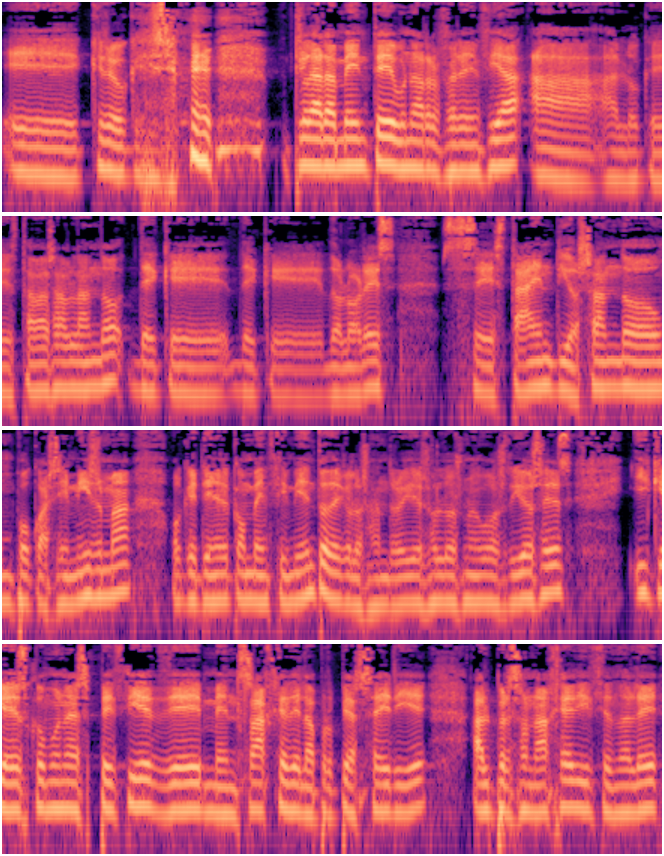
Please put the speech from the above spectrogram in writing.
Eh, creo que es claramente una referencia a, a, lo que estabas hablando de que, de que Dolores se está endiosando un poco a sí misma o que tiene el convencimiento de que los androides son los nuevos dioses y que es como una especie de mensaje de la propia serie al personaje diciéndole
